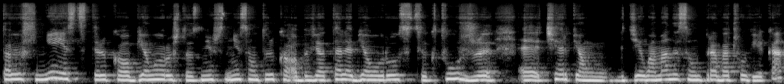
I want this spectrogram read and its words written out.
to już nie jest tylko Białoruś, to nie, nie są tylko obywatele białoruscy, którzy e, cierpią, gdzie łamane są prawa człowieka,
